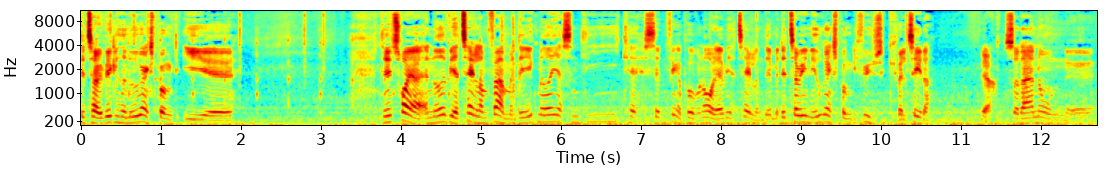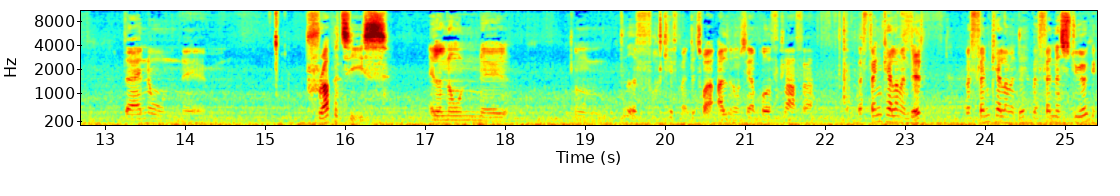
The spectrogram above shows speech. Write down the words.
det tager jo i virkeligheden udgangspunkt i... Øh, det tror jeg er noget, vi har talt om før, men det er ikke noget, jeg sådan lige kan sætte en finger på, hvornår det er, vi har talt om det. Men det tager jo egentlig udgangspunkt i fysiske kvaliteter. Ja, Så der er nogle, øh, der er nogle øh, properties, eller nogle, øh, nogle, det ved jeg, for kæft mand, det tror jeg aldrig nogensinde, jeg har prøvet at forklare før. Hvad fanden kalder man det? Fedt. Hvad fanden kalder man det? Hvad fanden er styrke?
